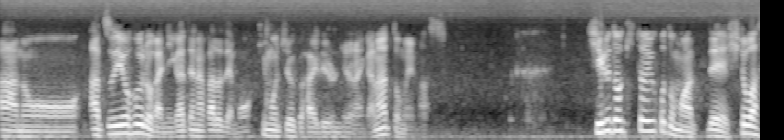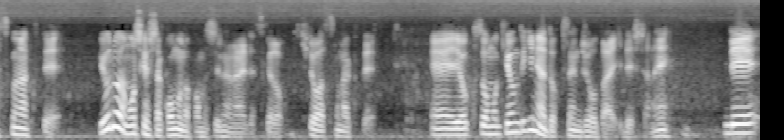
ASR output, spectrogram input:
あのー、熱いお風呂が苦手な方でも気持ちよく入れるんじゃないかなと思います。昼時ということもあって人は少なくて、夜はもしかしたら混むのかもしれないですけど、人は少なくて、えー、浴槽も基本的には独占状態でしたね。で、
